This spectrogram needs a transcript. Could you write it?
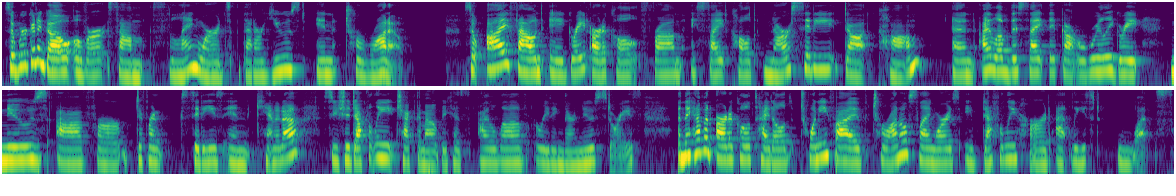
So, we're going to go over some slang words that are used in Toronto. So, I found a great article from a site called narcity.com. And I love this site. They've got really great news uh, for different cities in Canada. So, you should definitely check them out because I love reading their news stories. And they have an article titled 25 Toronto slang words you've definitely heard at least once.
